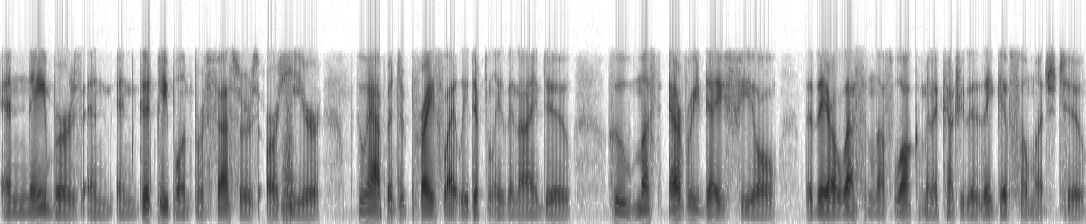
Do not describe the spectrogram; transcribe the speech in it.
and neighbors and, and good people and professors are here who happen to pray slightly differently than I do, who must every day feel – that they are less and less welcome in a country that they give so much to.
